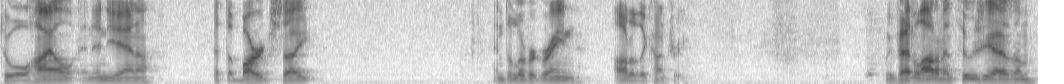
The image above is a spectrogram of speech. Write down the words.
to Ohio and Indiana at the barge site and deliver grain out of the country. We've had a lot of enthusiasm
